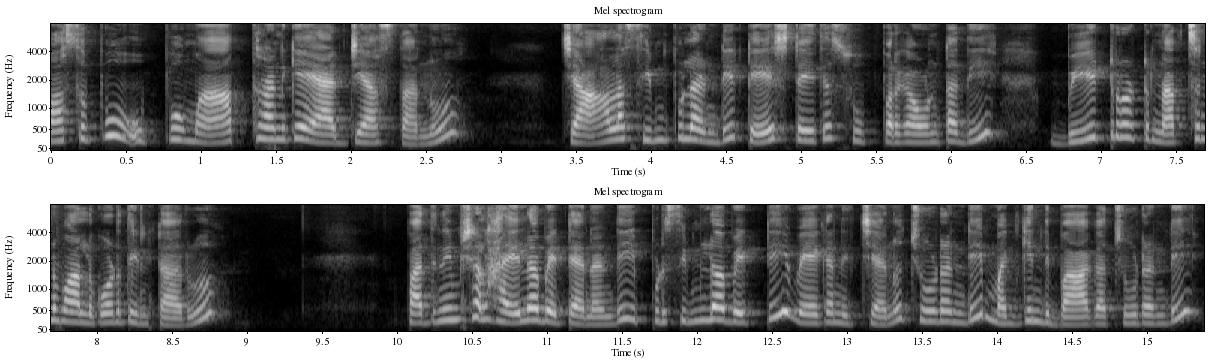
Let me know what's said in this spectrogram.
పసుపు ఉప్పు మాత్రానికే యాడ్ చేస్తాను. చాలా సింపుల్ అండి. టేస్ట్ అయితే సూపర్గా ఉంటుంది. బీట్రూట్ నచ్చని వాళ్ళు కూడా తింటారు. పది నిమిషాలు హైలో పెట్టానండి. ఇప్పుడు సిమ్లో పెట్టి వేగనిచ్చాను. చూడండి మగ్గింది బాగా. చూడండి.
